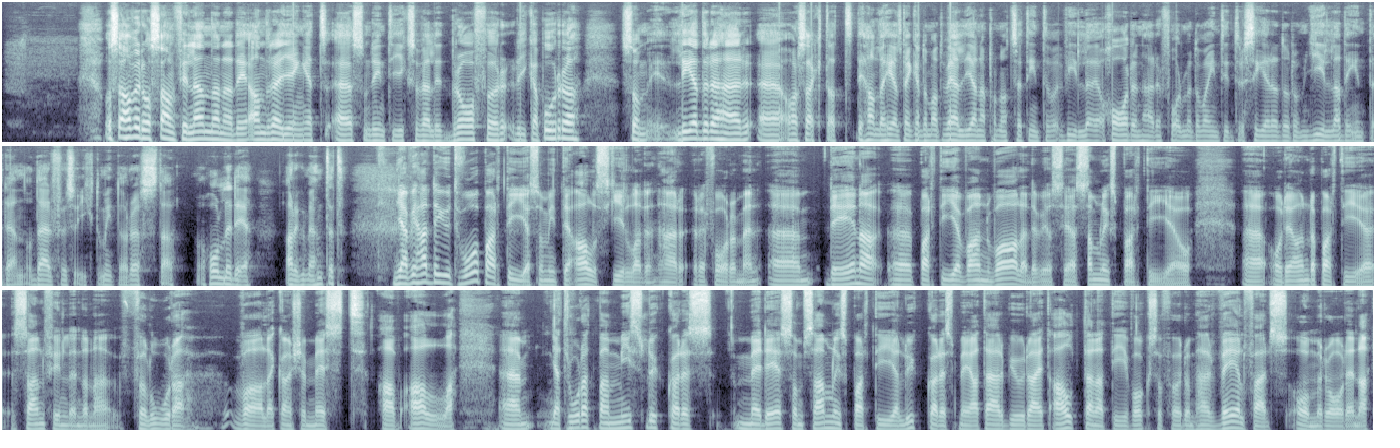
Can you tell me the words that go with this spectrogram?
Och så har vi då Sannfinländarna, det andra gänget eh, som det inte gick så väldigt bra för. Rika Purra som leder det här eh, har sagt att det handlar helt enkelt om att väljarna på något sätt inte ville ha den här reformen. De var inte intresserade och de gillade inte den och därför så gick de inte att rösta. Håller det argumentet. Ja, vi hade ju två partier som inte alls gillade den här reformen. Ehm, det ena eh, partiet vann valet, det vill säga Samlingspartiet, och, eh, och det andra partiet, Sannfinländarna, förlorade valet kanske mest av alla. Ehm, jag tror att man misslyckades med det som Samlingspartiet lyckades med, att erbjuda ett alternativ också för de här välfärdsområdena.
